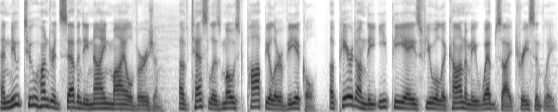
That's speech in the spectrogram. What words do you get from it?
A new 279-mile version of Tesla's most popular vehicle appeared on the EPA's fuel economy website recently,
